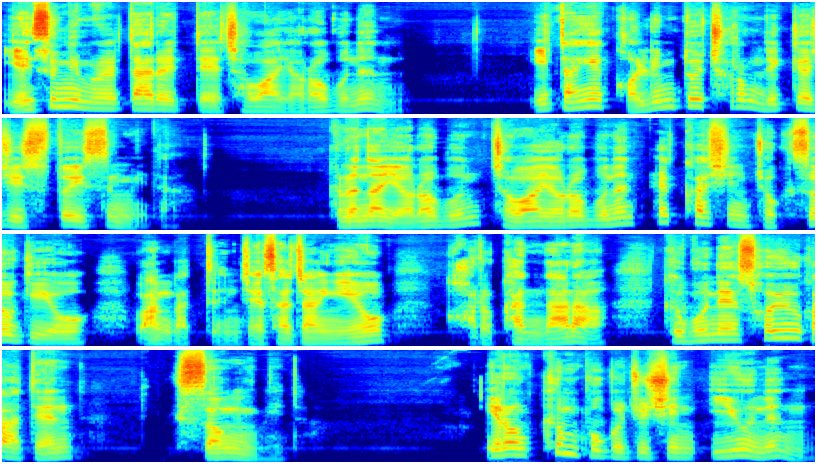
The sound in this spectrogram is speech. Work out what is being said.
예수님을 따를 때 저와 여러분은 이 땅의 걸림돌처럼 느껴질 수도 있습니다. 그러나 여러분, 저와 여러분은 택하신 족속이요, 왕 같은 제사장이요, 거룩한 나라, 그분의 소유가 된 백성입니다. 이런 큰 복을 주신 이유는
